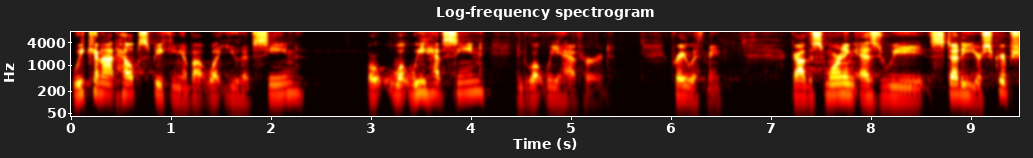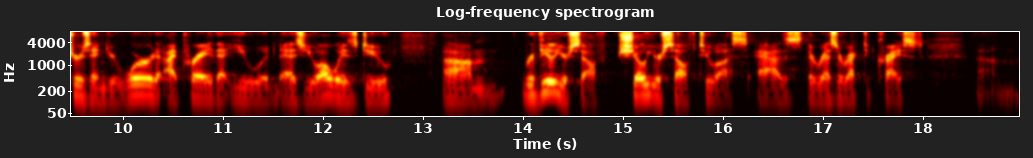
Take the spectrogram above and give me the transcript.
we cannot help speaking about what you have seen, or what we have seen and what we have heard. Pray with me. God, this morning, as we study your scriptures and your word, I pray that you would, as you always do, um, reveal yourself, show yourself to us as the resurrected Christ, um,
